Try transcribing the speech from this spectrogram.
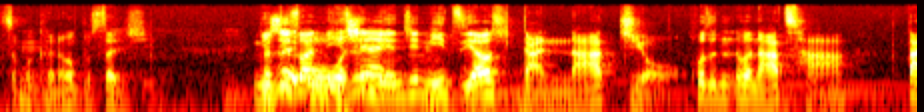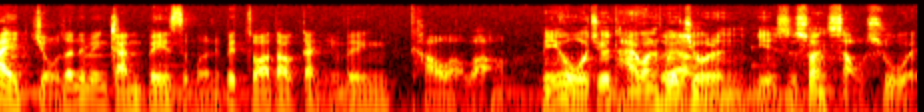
怎么可能会不盛行？可是说你是年轻，你只要敢拿酒或者或拿茶带酒在那边干杯什么，你被抓到干你那边敲好不好？没有，我觉得台湾喝酒人也是算少数哎，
